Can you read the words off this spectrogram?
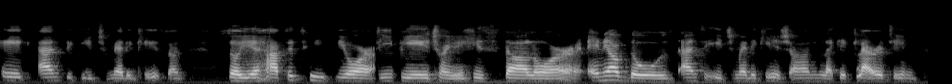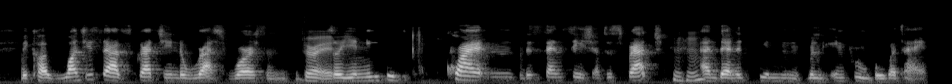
take anti-itch medication. So you have to take your DPH or your Hystal or any of those anti-itch medication like a Claritin because once you start scratching, the rash worsens. Right. So you need to quieten the sensation to scratch mm-hmm. and then it will improve over time.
